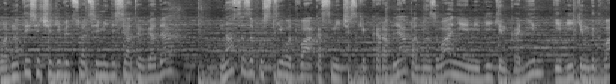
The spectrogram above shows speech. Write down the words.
В 1970-х годах НАСА запустила два космических корабля под названиями «Викинг-1» и «Викинг-2»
